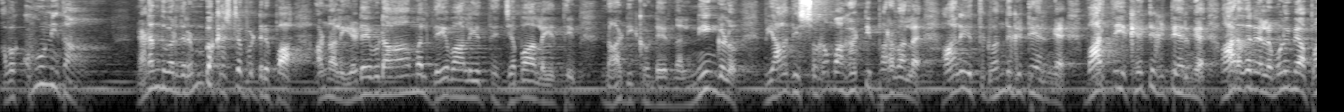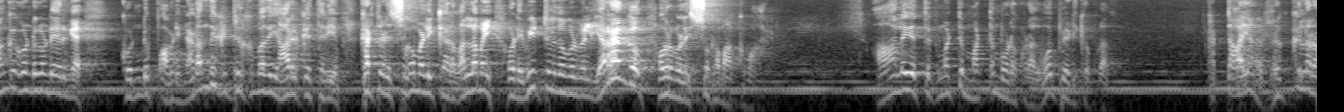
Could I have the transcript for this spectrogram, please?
அவ கூனிதான். நடந்து வருது ரொம்ப கஷ்டப்பட்டிருப்பா. ஆனால் இடைவிடாமல் தேவாலயத்தை ஜெபாலயத்தை நாடிக்கொண்டே இருந்தால் நீங்களும் வியாதி சுகமாகட்டி பரவாயில்ல. ஆலயத்துக்கு வந்துக்கிட்டே இருங்க. வார்த்தையை கேட்டுக்கிட்டே இருங்க. ஆராதனையில் முழுமையாக பங்கு கொண்டு கொண்டே இருங்க. கொண்டு அப்படி நடந்துக்கிட்டு இருக்கும்போது யாருக்கு தெரியும்? கர்த்தருடைய சுகமளிக்கிற வல்லமை அவருடைய வீட்டிலிருந்து உங்கள் மேல் இறங்கும். அவர் உங்களை சுகமாக்குவார். ஆலயத்துக்கு மட்டும் மட்டம் போடக்கூடாது. ஓப்பி அடிக்கக்கூடாது. கட்டாயம் ரெகுலர்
